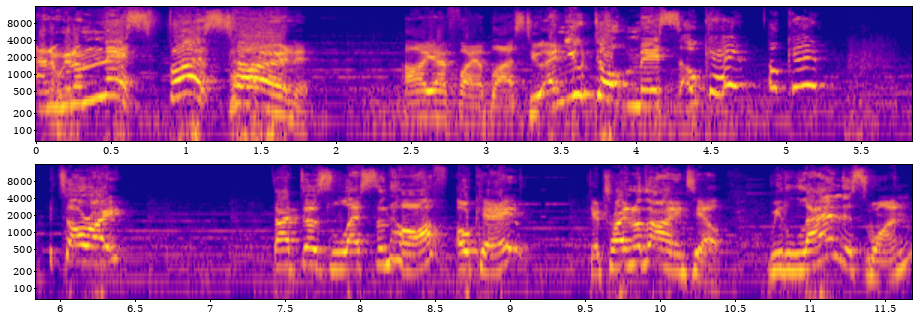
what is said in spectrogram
and I'm gonna miss first turn. Oh yeah, Fire Blast too, and you don't miss. Okay, okay, it's all right. That does less than half. Okay, okay, try another Iron Tail. We land this one.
